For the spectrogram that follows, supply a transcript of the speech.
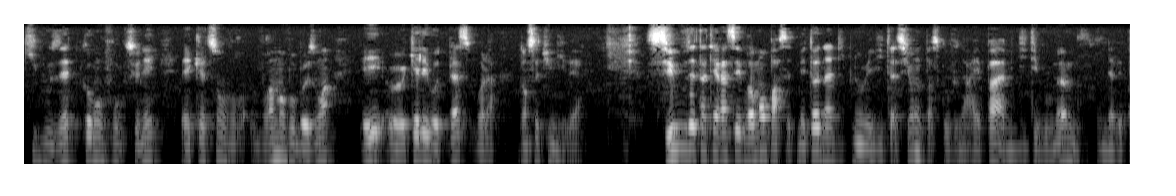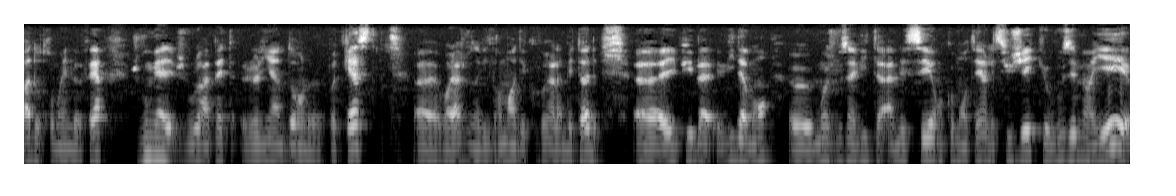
qui vous êtes, comment vous fonctionnez et quels sont vraiment vos besoins et euh, quelle est votre place voilà, dans cet univers. Si vous êtes intéressé vraiment par cette méthode hein, d'hypnoméditation, parce que vous n'arrivez pas à méditer vous-même, vous n'avez pas d'autre moyen de le faire, je vous mets, je vous le répète, le lien dans le podcast. Euh, voilà, je vous invite vraiment à découvrir la méthode. Euh, et puis, bah, évidemment, euh, moi, je vous invite à me laisser en commentaire les sujets que vous aimeriez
